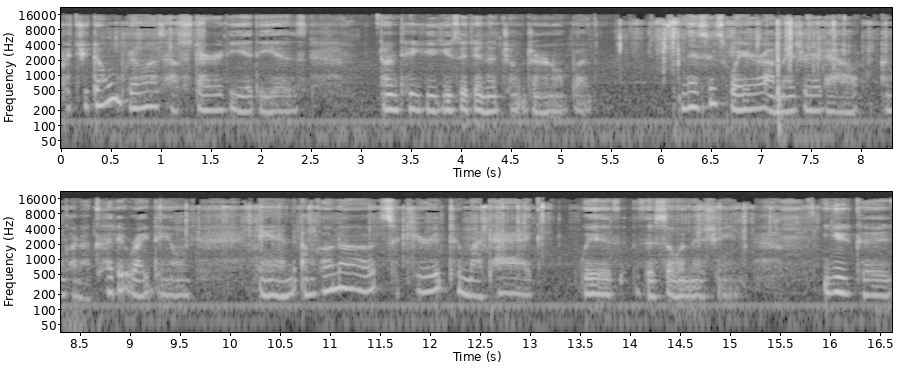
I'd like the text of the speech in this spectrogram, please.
But you don't realize how sturdy it is until you use it in a junk journal. But this is where I measure it out. I'm going to cut it right down. And I'm going to secure it to my tag with the sewing machine. You could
